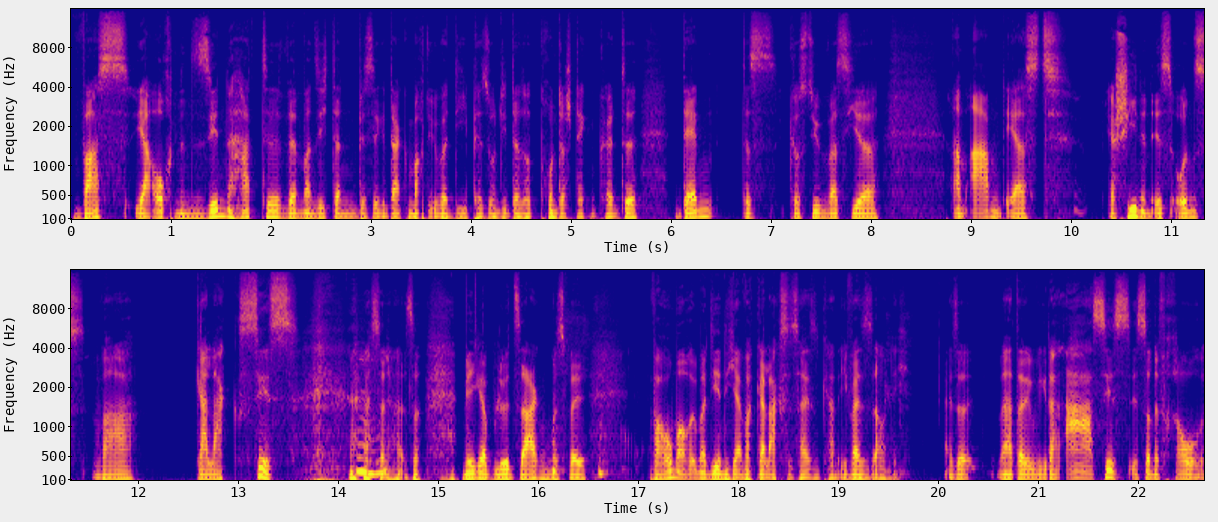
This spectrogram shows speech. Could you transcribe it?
was ja auch einen Sinn hatte, wenn man sich dann ein bisschen Gedanken macht über die Person, die da drunter stecken könnte. Denn das Kostüm, was hier am Abend erst erschienen ist uns, war Galaxis. Was man also mega blöd sagen muss, weil warum auch immer die nicht einfach Galaxis heißen kann. Ich weiß es auch nicht. Also man hat da irgendwie gedacht, ah, Sis ist so eine Frau.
